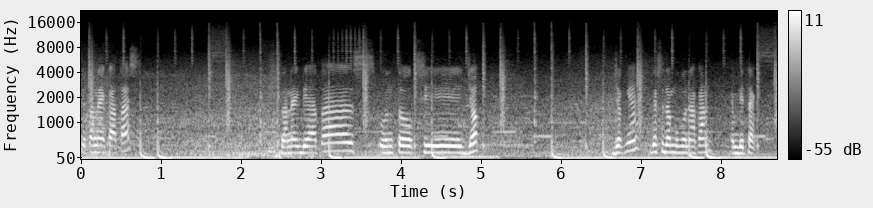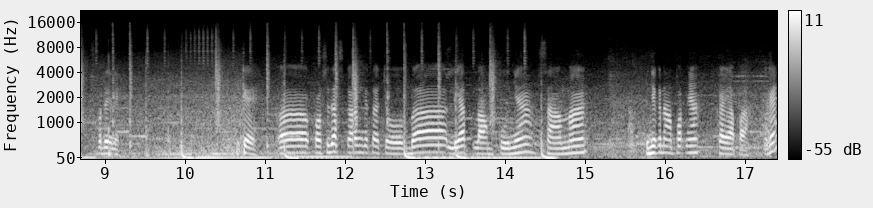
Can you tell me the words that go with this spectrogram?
kita naik ke atas. Kita naik di atas untuk si jok joknya dia sudah menggunakan MB Tech seperti ini oke uh, kalau sudah sekarang kita coba lihat lampunya sama ini knalpotnya kayak apa oke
